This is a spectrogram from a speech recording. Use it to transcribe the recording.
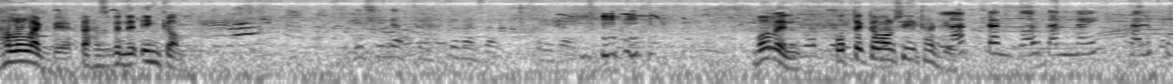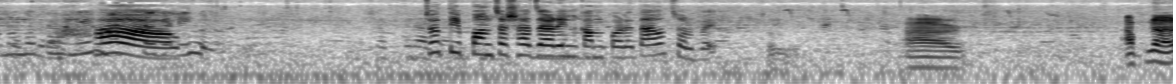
ভালো লাগবে একটা হাজবেন্ডের ইনকাম বলেন প্রত্যেকটা মানুষই থাকে। হ্যাঁ। যদি পঞ্চাশ হাজার ইনকাম করে তাও চলবে। চলবে। আর আপনার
